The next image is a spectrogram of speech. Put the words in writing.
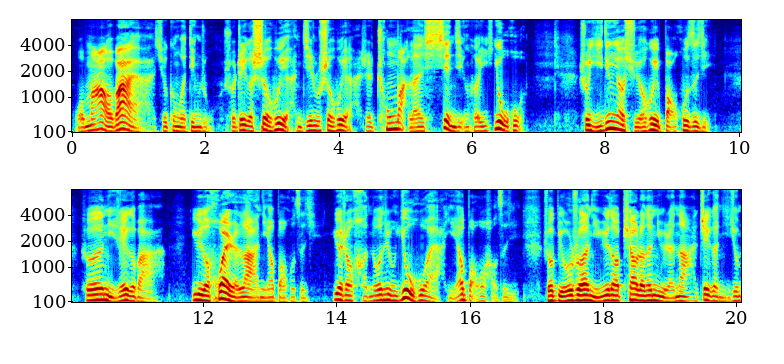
我妈我爸呀就跟我叮嘱说，这个社会啊，你进入社会啊，是充满了陷阱和诱惑。说一定要学会保护自己。说你这个吧，遇到坏人了，你要保护自己；遇到很多这种诱惑呀，也要保护好自己。说，比如说你遇到漂亮的女人呐，这个你就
